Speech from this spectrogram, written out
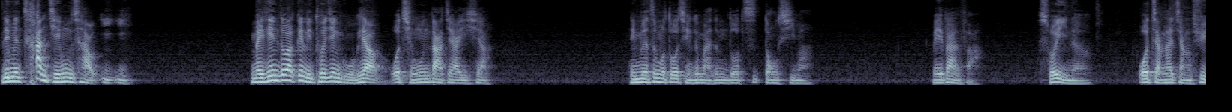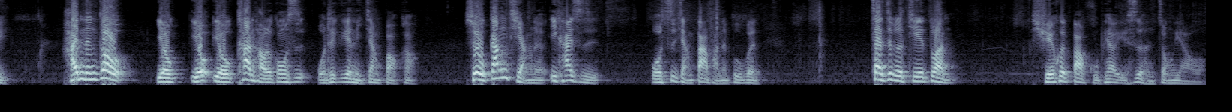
你们看节目才有意义。每天都要跟你推荐股票，我请问大家一下，你们有这么多钱可以买这么多次东西吗？没办法，所以呢，我讲来讲去，还能够有有有看好的公司，我就跟你这样报告。所以我刚讲了一开始我是讲大盘的部分，在这个阶段学会报股票也是很重要哦，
